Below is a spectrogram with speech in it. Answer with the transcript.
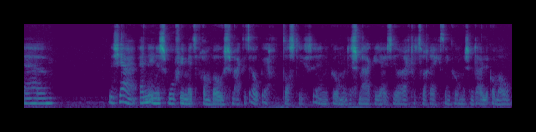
Um, dus ja, en in een smoothie met framboos maakt het ook echt fantastisch. En komen de smaken juist heel erg tot z'n recht en komen ze duidelijk omhoog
